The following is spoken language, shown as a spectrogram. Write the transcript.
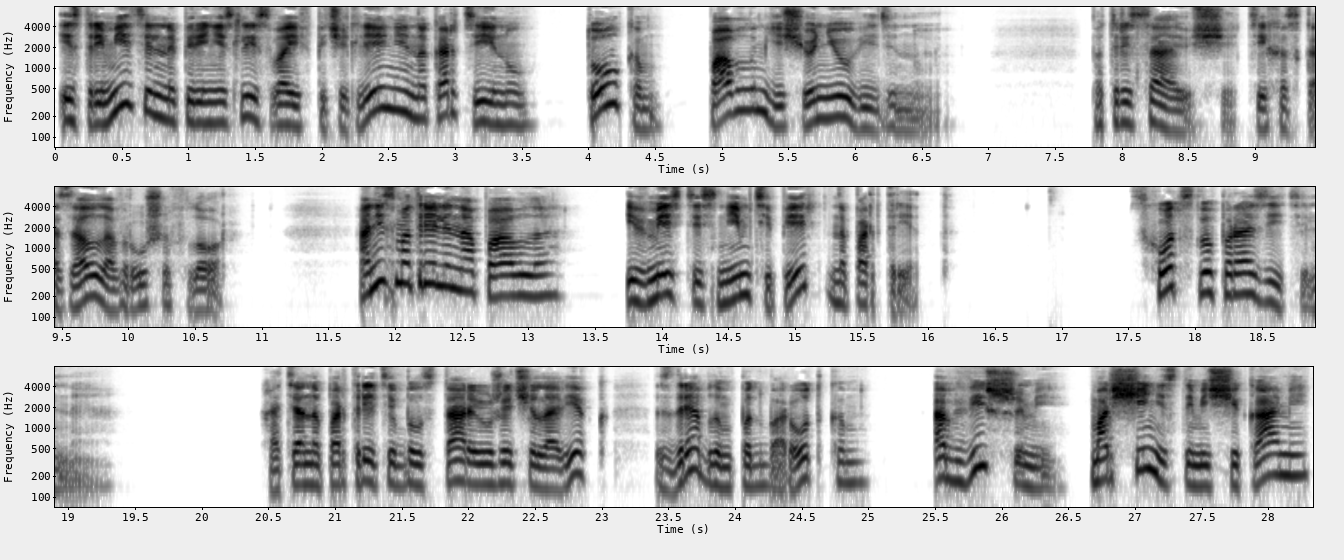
и стремительно перенесли свои впечатления на картину, толком Павлом еще не увиденную. «Потрясающе!» — тихо сказал Лавруша Флор. Они смотрели на Павла и вместе с ним теперь на портрет. Сходство поразительное. Хотя на портрете был старый уже человек с дряблым подбородком, обвисшими, морщинистыми щеками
